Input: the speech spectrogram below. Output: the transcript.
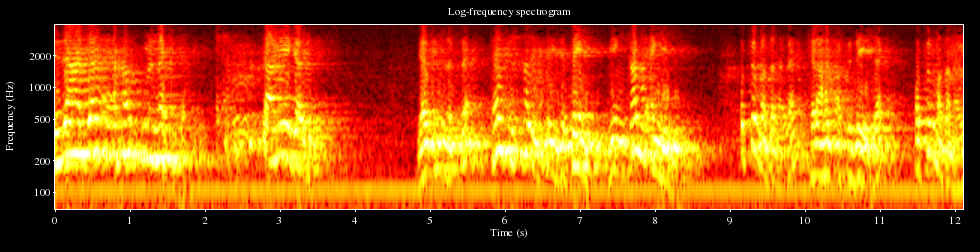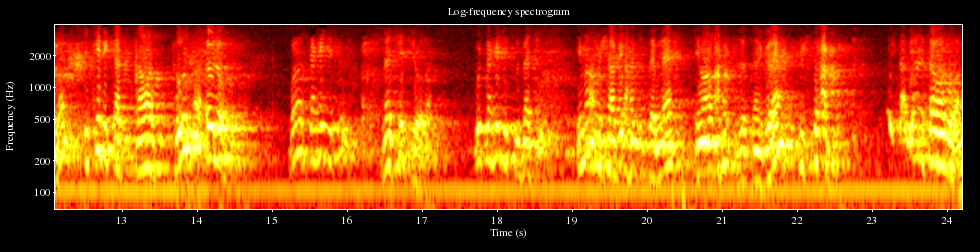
İzâ câe ehâkumul mescide. Camiye geldik. Geldiğimizde sen yusalli secdeteyn min kabl en yedi. Oturmadan evvel, kerahat vakti değil de, oturmadan evvel iki rekat namaz kılırsa öyle olur. Buna tehiyyütü mescid diyorlar. Bu tehiyyüt müddeti İmam-ı Şafii Hazretlerine, İmam Ahmet Hazretlerine göre müstehap. Müstehap yani sevabı var.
